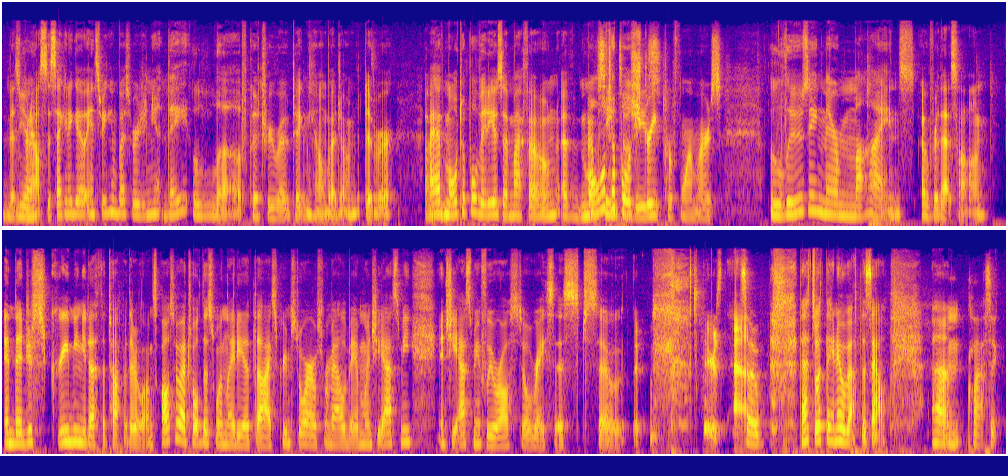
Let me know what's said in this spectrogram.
mispronounced a second ago, and speaking of West Virginia, they love Country Road Take Me Home by John Denver. I have multiple videos of my phone of multiple street performers losing their minds over that song and then just screaming it at the top of their lungs. Also, I told this one lady at the ice cream store I was from Alabama when she asked me, and she asked me if we were all still racist. So there's that. So That's what they know about the South. Um, classic.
